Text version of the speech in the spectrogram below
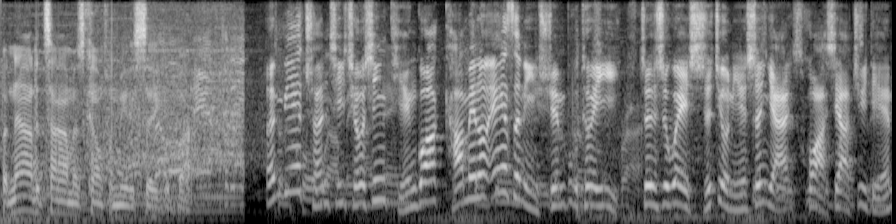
But now the time has come for me to say goodbye. NBA 传奇球星甜瓜 Carmelo Anthony 宣布退役，正式为十九年生涯画下句点。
